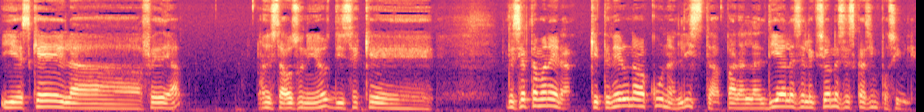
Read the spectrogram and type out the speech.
y es que la FDA de Estados Unidos dice que, de cierta manera, que tener una vacuna lista para el día de las elecciones es casi imposible,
